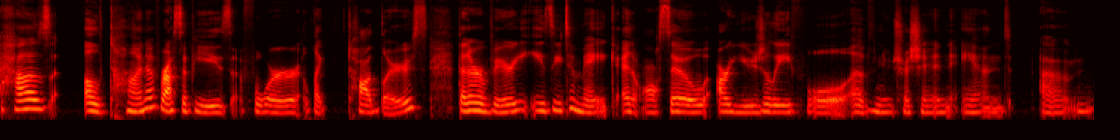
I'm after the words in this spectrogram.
has a ton of recipes for like toddlers that are very easy to make and also are usually full of nutrition and um,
